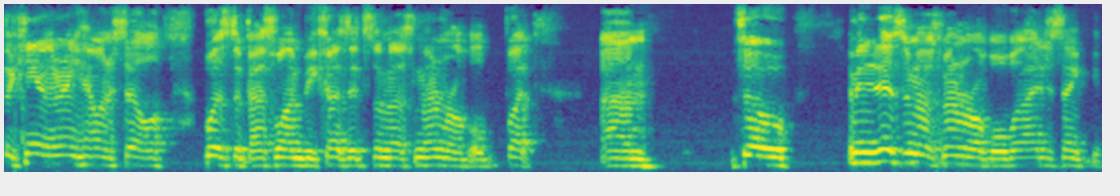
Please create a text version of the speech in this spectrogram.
the King of the Ring Hell in a Cell was the best one because it's the most memorable. But, um, so, I mean, it is the most memorable, but I just think,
